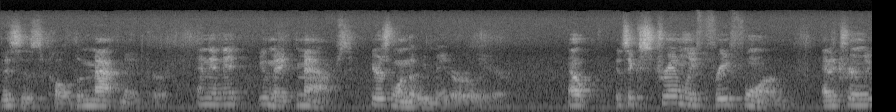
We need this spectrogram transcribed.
This is called the Map Maker, and in it you make maps. Here's one that we made earlier. Now, it's extremely free form and extremely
